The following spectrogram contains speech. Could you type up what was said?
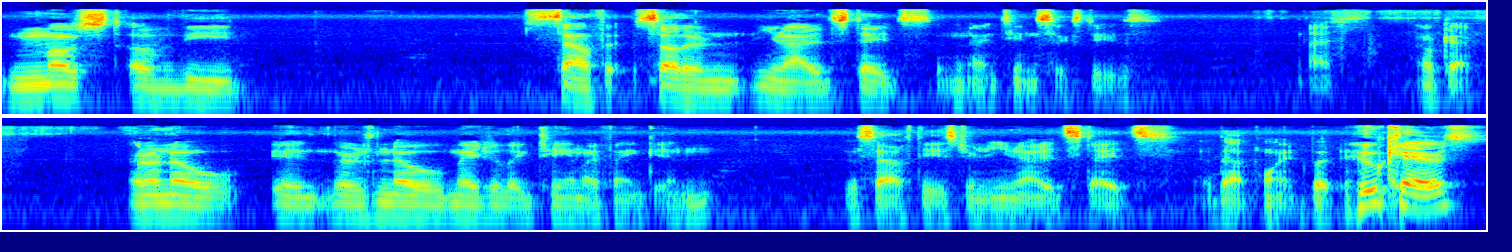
most of the south southern United States in the 1960s. Nice. Okay. I don't know. In, there's no major league team, I think, in the southeastern United States at that point. But who cares?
